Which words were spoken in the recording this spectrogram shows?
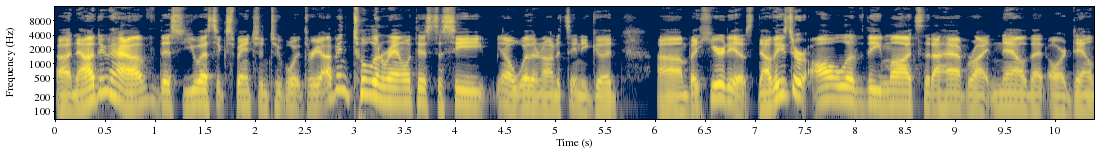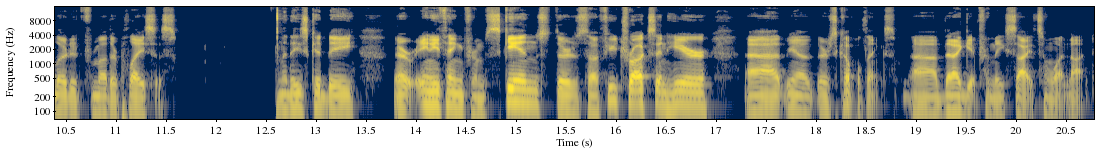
Uh, now I do have this US expansion 2.3. I've been tooling around with this to see, you know, whether or not it's any good. Um, but here it is. Now, these are all of the mods that I have right now that are downloaded from other places. Now, these could be anything from skins. There's a few trucks in here. Uh, you know, there's a couple things uh, that I get from these sites and whatnot.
